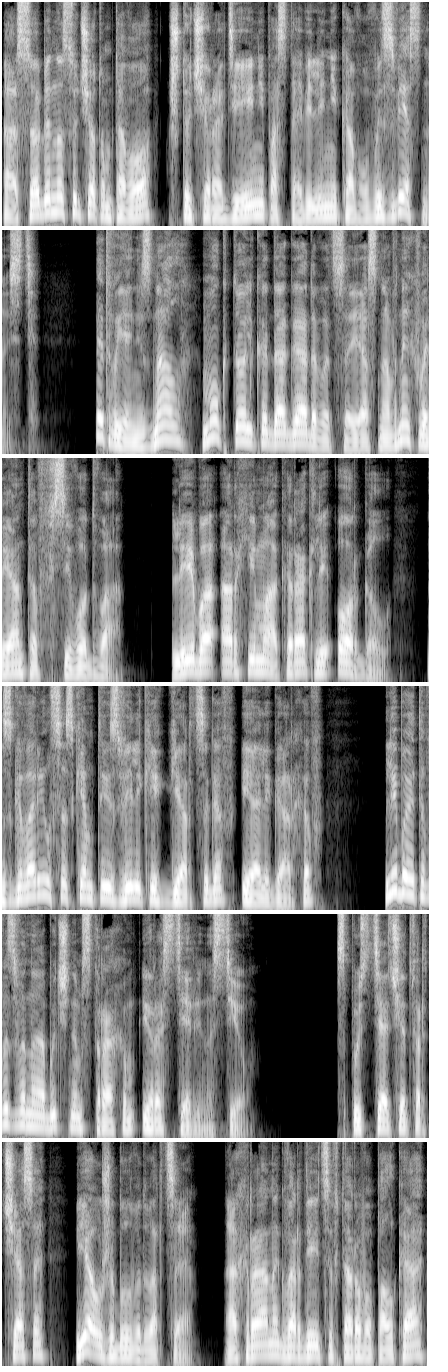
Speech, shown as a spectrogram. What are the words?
Особенно с учетом того, что чародеи не поставили никого в известность. Этого я не знал, мог только догадываться, и основных вариантов всего два. Либо архимаг Иракли Оргал сговорился с кем-то из великих герцогов и олигархов, либо это вызвано обычным страхом и растерянностью. Спустя четверть часа я уже был во дворце. Охрана гвардейцев второго полка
